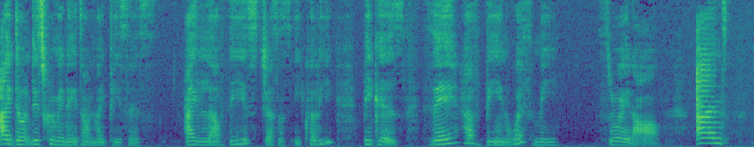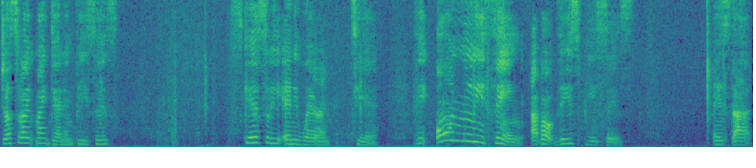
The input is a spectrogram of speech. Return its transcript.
I don't discriminate on my pieces. I love these just as equally because they have been with me through it all. And just like my denim pieces scarcely anywhere and tear the only thing about these pieces is that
